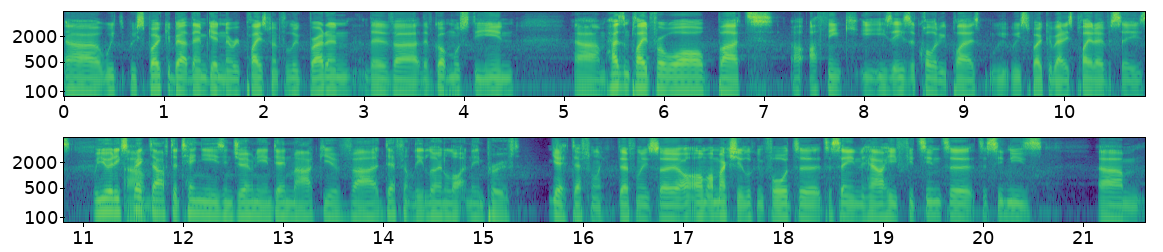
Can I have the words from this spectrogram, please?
Uh, we, we spoke about them getting a replacement for Luke Brattan. They've uh, they've got Musti in. Um, hasn't played for a while, but I, I think he's, he's a quality player. We, we spoke about he's played overseas. Well, you would expect Um, after 10 years in Germany and Denmark, you've uh, definitely learned a lot and improved. Yeah, definitely, definitely. So I'm, I'm actually looking forward to, to seeing how he fits into to Sydney's um,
